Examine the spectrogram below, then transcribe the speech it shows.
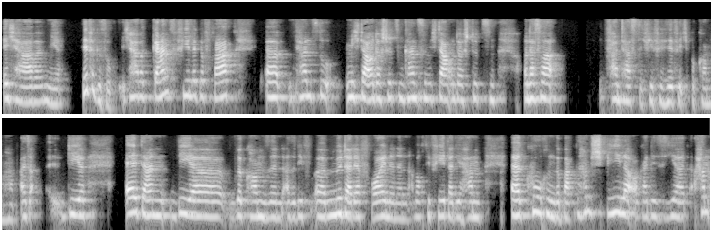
Ich habe mir Hilfe gesucht. Ich habe ganz viele gefragt, äh, kannst du mich da unterstützen? Kannst du mich da unterstützen? Und das war fantastisch, wie viel Hilfe ich bekommen habe. Also äh, die Eltern, die äh, gekommen sind, also die äh, Mütter der Freundinnen, aber auch die Väter, die haben äh, Kuchen gebacken, haben Spiele organisiert, haben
